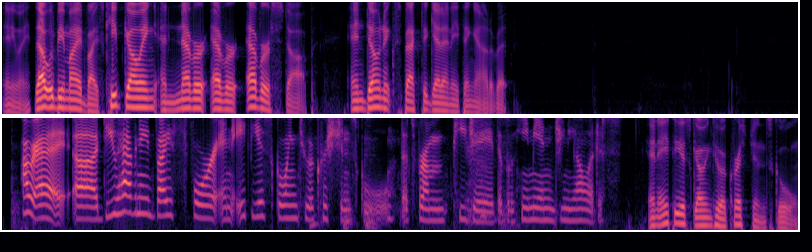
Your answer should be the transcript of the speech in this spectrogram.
anyway, that would be my advice. Keep going and never ever ever stop. And don't expect to get anything out of it. All right. Uh, do you have any advice for an atheist going to a Christian school? That's from PJ, the Bohemian genealogist. An atheist going to a Christian school.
